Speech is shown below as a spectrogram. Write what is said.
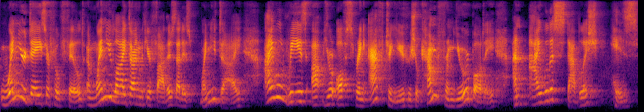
When your days are fulfilled, and when you lie down with your fathers, that is, when you die, I will raise up your offspring after you, who shall come from your body, and I will establish his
